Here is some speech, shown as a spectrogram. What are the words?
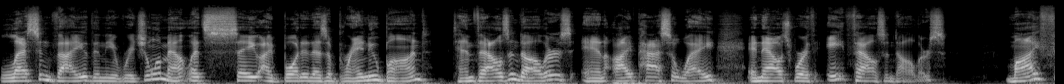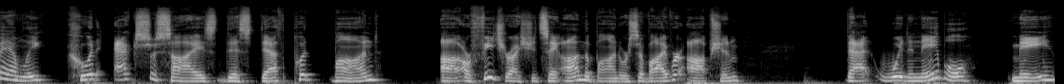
less in value than the original amount, let's say I bought it as a brand new bond, $10,000, and I pass away and now it's worth $8,000, my family could exercise this death put bond uh, or feature, I should say, on the bond or survivor option that would enable me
